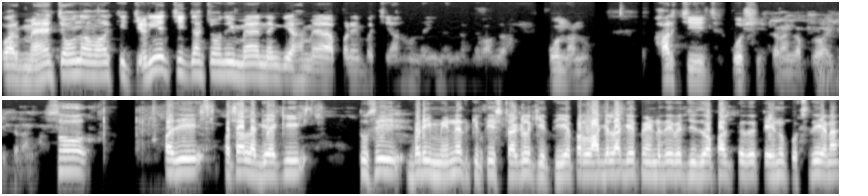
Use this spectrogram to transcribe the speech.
ਪਰ ਮੈਂ ਚਾਹੁੰਦਾ ਵਾਂ ਕਿ ਜਿਹੜੀਆਂ ਚੀਜ਼ਾਂ ਚਾਹੁੰਦੀ ਮੈਂ ਨੰਗਿਆ ਮੈਂ ਆਪਣੇ ਬੱਚਿਆਂ ਨੂੰ ਨਹੀਂ ਨੰਗਣ ਦੇਵਾਂਗਾ ਉਹਨਾਂ ਨੂੰ ਹਰ ਚੀਜ਼ ਕੋਸ਼ਿਸ਼ ਕਰਾਂਗਾ ਪ੍ਰੋਵਾਈਡ ਕਰਾਂਗਾ। ਸੋ ਭਾਜੀ ਪਤਾ ਲੱਗਿਆ ਕਿ ਤੁਸੀਂ ਬੜੀ ਮਿਹਨਤ ਕੀਤੀ ਸਟਰਗਲ ਕੀਤੀ ਹੈ ਪਰ ਲਾਗੇ ਲਾਗੇ ਪਿੰਡ ਦੇ ਵਿੱਚ ਜਦੋਂ ਆਪਾਂ ਕਿਸੇ ਨੂੰ ਪੁੱਛਦੇ ਆ ਨਾ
